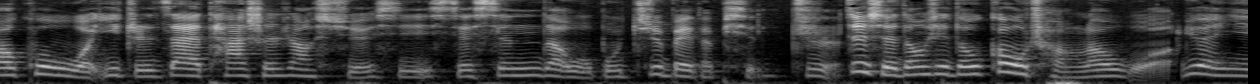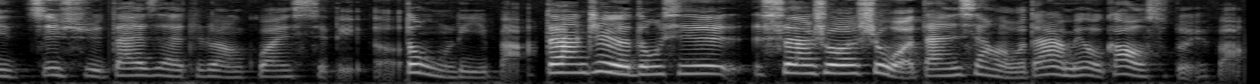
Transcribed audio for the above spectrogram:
包括我一直在他身上学习一些新的我不具备的品质，这些东西都构成了我愿意继续待在这段关系里的动力吧。当然，这个东西虽然说是我单向的，我当然没有告诉对方，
